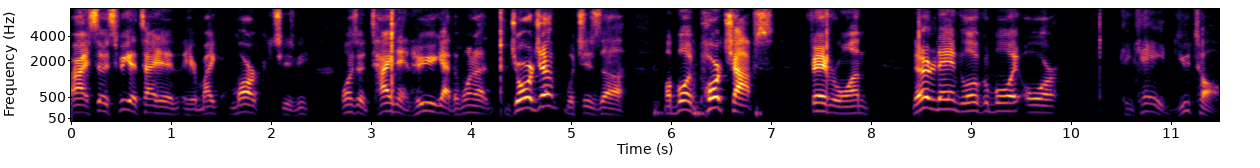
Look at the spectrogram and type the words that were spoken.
All right, so speaking of tight end here, Mike Mark, excuse me, wants a tight end. Who you got? The one at Georgia, which is uh my boy Pork Chop's favorite one. Notre Dame, the local boy, or Kincaid, Utah,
